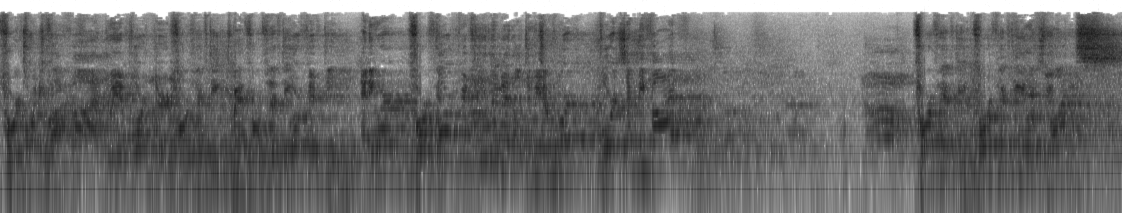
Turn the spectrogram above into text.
425. 425. Do we have 430? 450? Do we have 450? 450. Anywhere? 450. 450 in the middle. Do we have 4, 475? 450. 450 it is once.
